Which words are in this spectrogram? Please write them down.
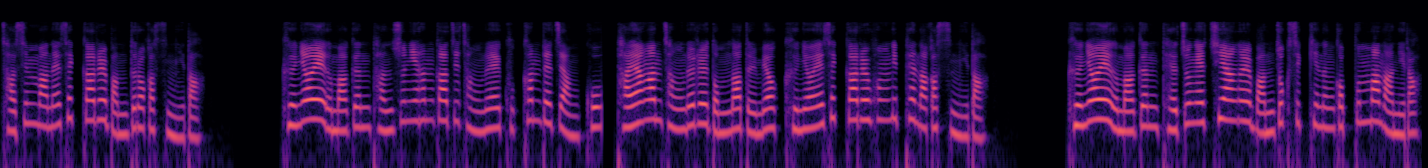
자신만의 색깔을 만들어갔습니다. 그녀의 음악은 단순히 한 가지 장르에 국한되지 않고 다양한 장르를 넘나들며 그녀의 색깔을 확립해 나갔습니다. 그녀의 음악은 대중의 취향을 만족시키는 것 뿐만 아니라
